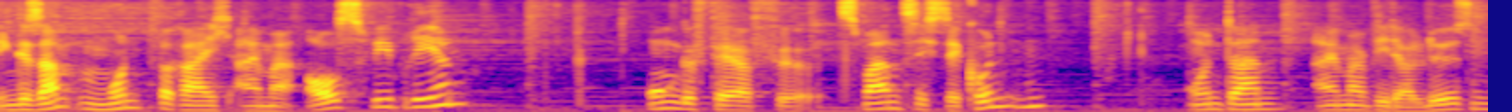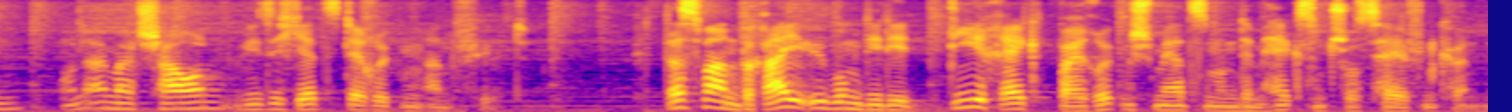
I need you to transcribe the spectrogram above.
Den gesamten Mundbereich einmal ausvibrieren, ungefähr für 20 Sekunden und dann einmal wieder lösen und einmal schauen, wie sich jetzt der Rücken anfühlt. Das waren drei Übungen, die dir direkt bei Rückenschmerzen und dem Hexenschuss helfen können.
